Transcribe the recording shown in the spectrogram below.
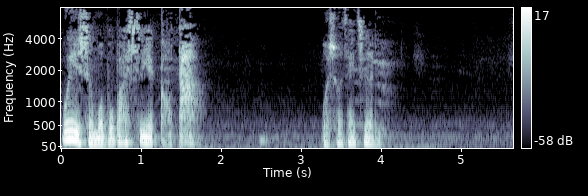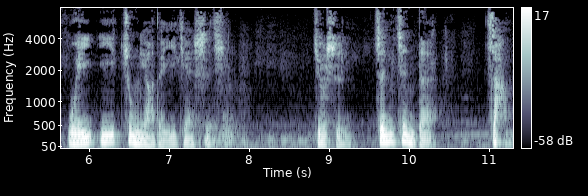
为什么不把事业搞大？我说在这里，唯一重要的一件事情，就是真正的。长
